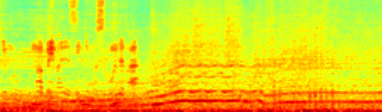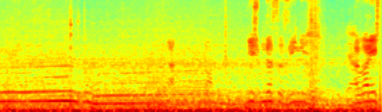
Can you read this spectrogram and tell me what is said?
Aqui uma, uma primeirazinha e uma segunda, vá. Ah, bom. E as mudançazinhas. Yeah. Agora este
